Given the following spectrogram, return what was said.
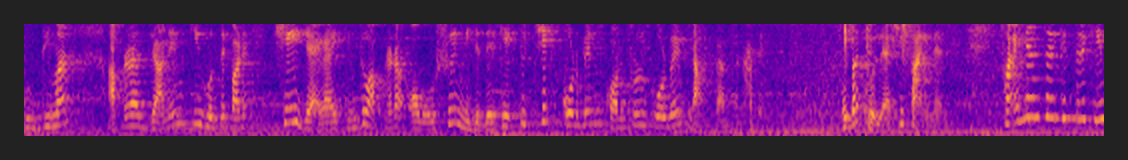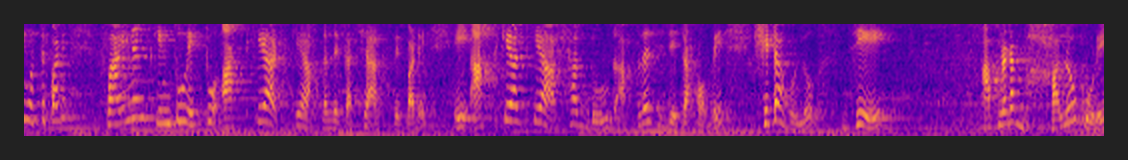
বুদ্ধিমান, আপনারা জানেন কি হতে পারে। সেই জায়গায় কিন্তু আপনারা অবশ্যই নিজেদেরকে একটু চেক করবেন কন্ট্রোল করবেন, ডাক্তার দেখাবেন। এবার চলে আসি ফাইন্যান্স ফাইন্যান্সের ক্ষেত্রে কি হতে পারে? ফাইন্যান্স কিন্তু একটু আটকে আটকে আপনাদের কাছে আসতে পারে। এই আটকে আটকে আসার দৌড় আপনাদের যেটা হবে, সেটা হলো যে আপনারা ভালো করে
